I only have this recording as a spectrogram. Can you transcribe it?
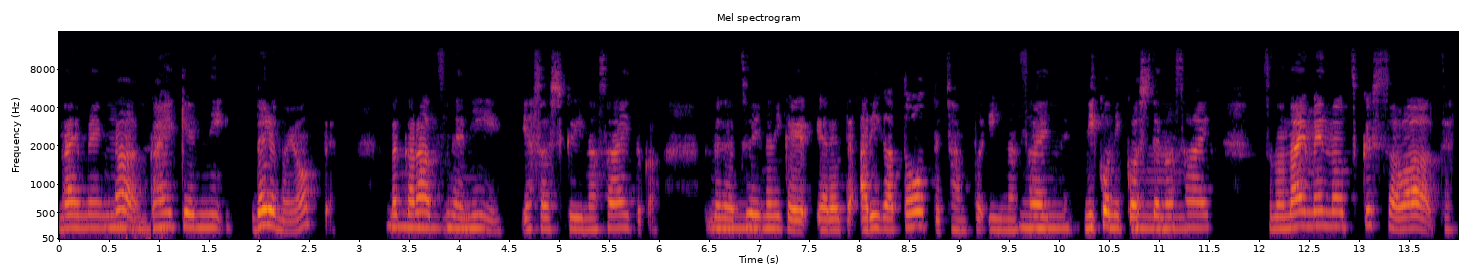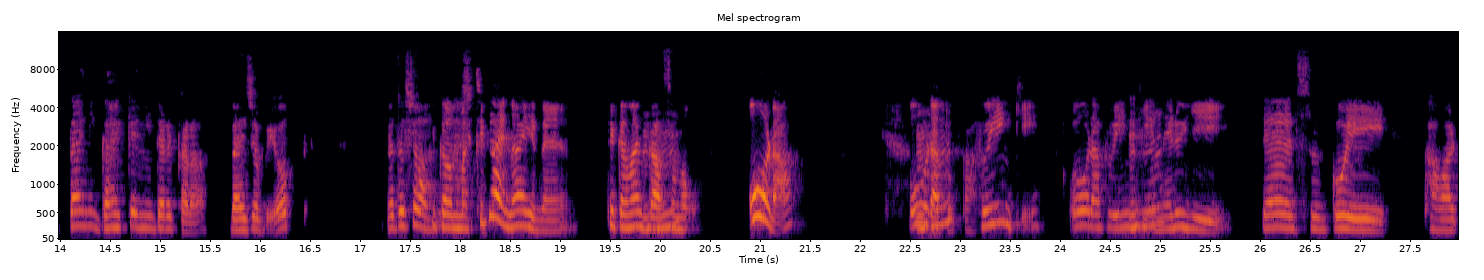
内面が外見に出るのよって。だから常に優しく言いなさいとか。だから常に何かやられてありがとうってちゃんと言いなさいって。ニコニコしてなさい。その内面の美しさは絶対に外見に出るから大丈夫よって。私は。てか、間違いないよね。てか、なんか、その、オーラ？オーラとか雰囲気、オーラ、雰囲気、エネルギーですごい変わる、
